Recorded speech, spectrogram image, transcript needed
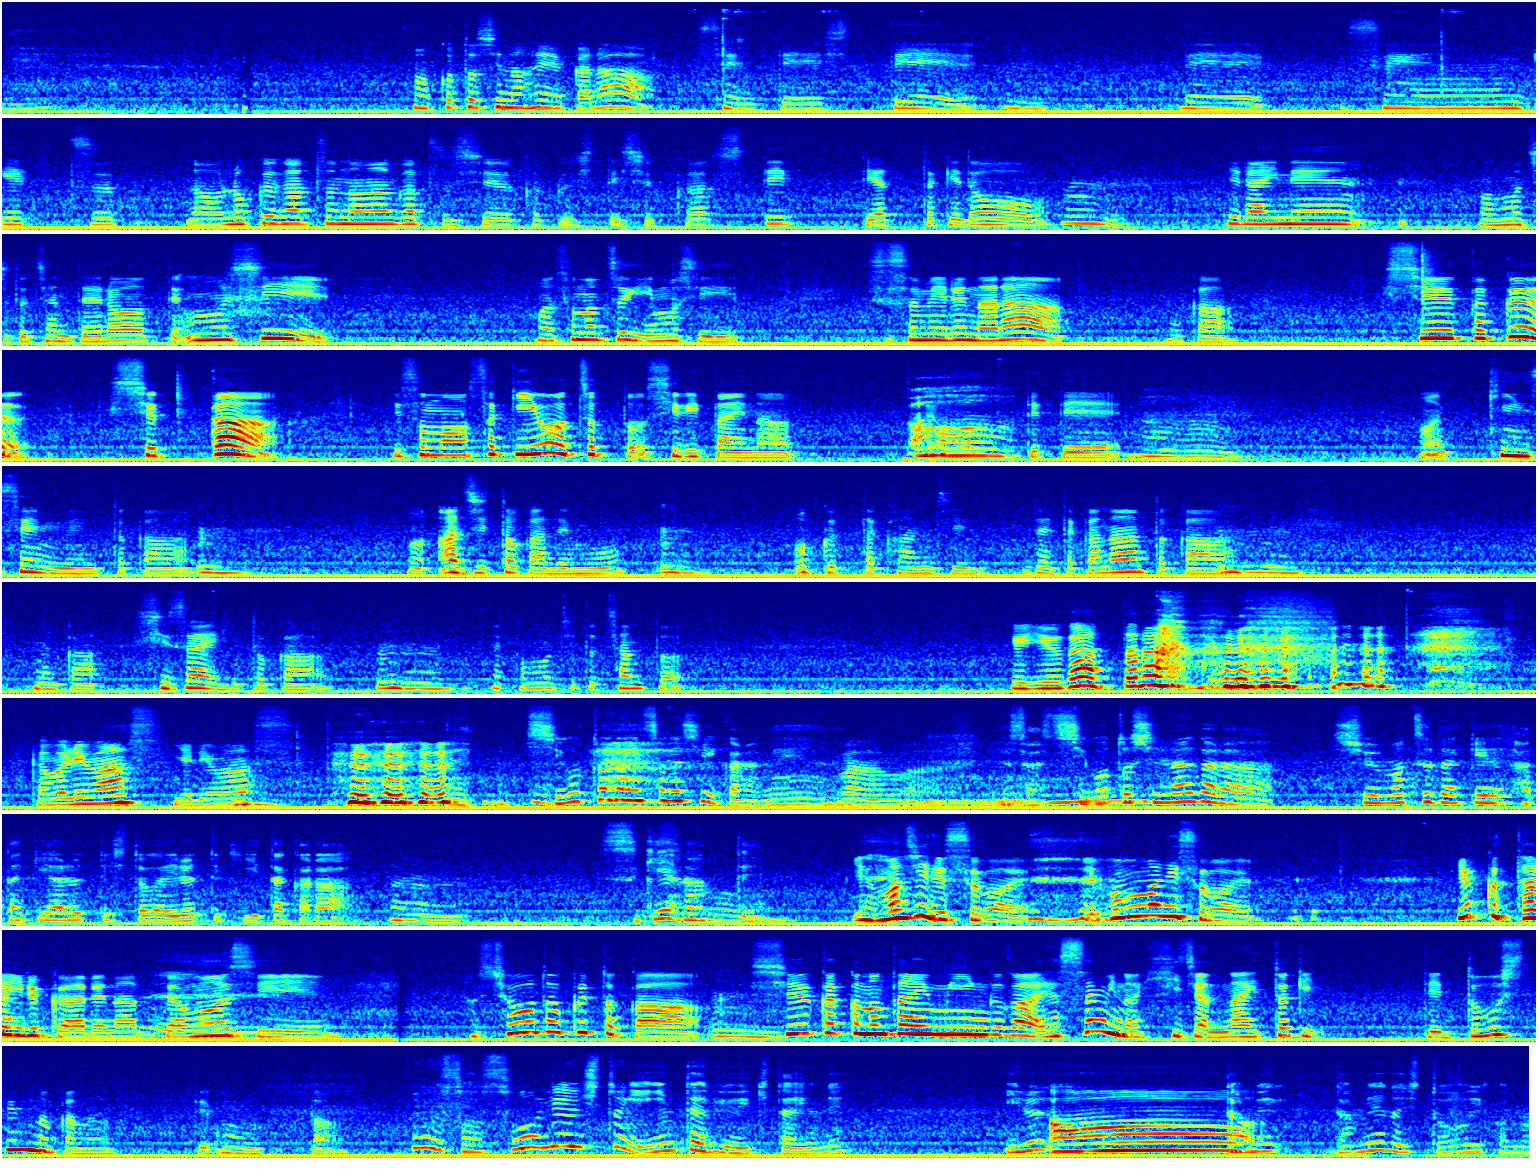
まあ、今年の冬から選定してで先月の6月7月収穫して出荷してってやったけどうん。うんで来年、まあ、もうちょっとちゃんとやろうって思うし、まあ、その次もし進めるならなんか収穫出荷でその先をちょっと知りたいなって思あっててあまあ、金銭面とか、うん。うんまあ、味とかでもうん。送った感じだったかなとか、なんか資材費とかうんうん。なんかもうちょっとちゃんと余裕があったら 頑張ります。やります、ね仕事が忙しいからね。まあまあ、さ仕事しながら週末だけ畑やるって人がいるって聞いたからうんすげえなって。い。やマジですごい。いやほんまにすごい。よく体力あるなって思うし、消毒とかうん。収穫のタイミングが休みの日じゃない時ってどうしてんのかなって思った。でもさそういう人にインタビュー行きたいよね。いる？あダメダメな人多いかな。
